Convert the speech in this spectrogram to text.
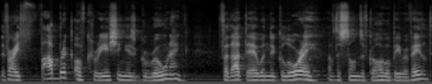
the very fabric of creation is groaning for that day when the glory of the sons of God will be revealed.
